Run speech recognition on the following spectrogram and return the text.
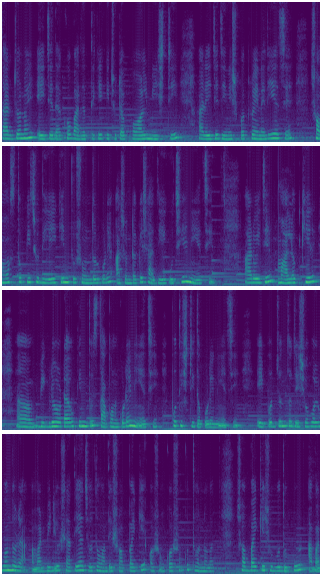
তার জন্যই এই যে দেখো বাজার থেকে কিছুটা ফল, মিষ্টি আর এই যে জিনিসপত্র এনে দিয়েছে, সমস্ত কিছু দিয়েই কিন্তু সুন্দর করে আসনটাকে সাজিয়ে গুছিয়ে নিয়েছি। আর ওই যে মা লক্ষ্মীর বিগ্রহটাও কিন্তু স্থাপন করে নিয়েছি, প্রতিষ্ঠিত করে নিয়েছি। এই পর্যন্ত যে সকল বন্ধুরা আমার ভিডিওর সাথে আছো, তোমাদের সবাইকে অসংখ্য অসংখ্য ধন্যবাদ। সবাইকে শুভ দুপুর, আবার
